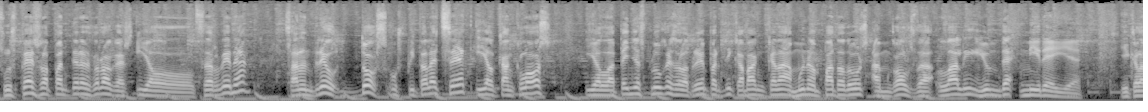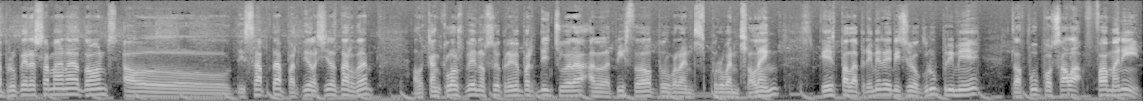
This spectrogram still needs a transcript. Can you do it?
suspès el Panteres Grogues i el Cervera, Sant Andreu 2, Hospitalet 7 i el Can Clos i el La Penya Esplugues a la primer partit que van quedar amb un empat a dos amb gols de Lali i un de Mireia i que la propera setmana, doncs, el dissabte, a partir de les 6 de tarda, el Can Clos B en el seu primer partit jugarà a la pista del Provençalenc, que és per la primera divisió, grup primer del futbol sala femení.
